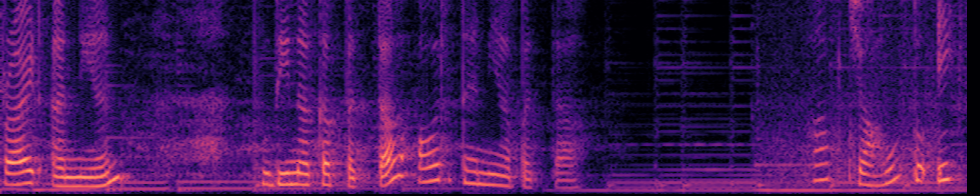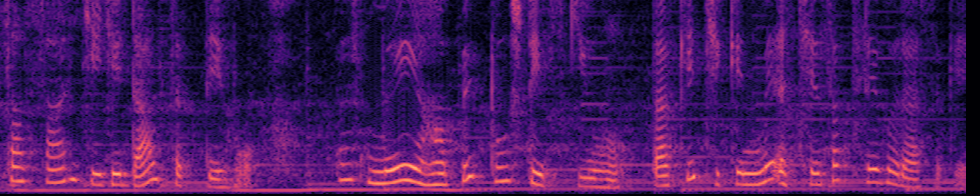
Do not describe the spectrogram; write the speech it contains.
फ्राइड अनियन पुदीना का पत्ता और धनिया पत्ता। आप चाहो तो एक साथ सारी चीज़ें डाल सकते हो, पर मैं यहाँ पे टू स्टेप्स की हूँ ताकि चिकन में अच्छे सा फ्लेवर आ सके।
